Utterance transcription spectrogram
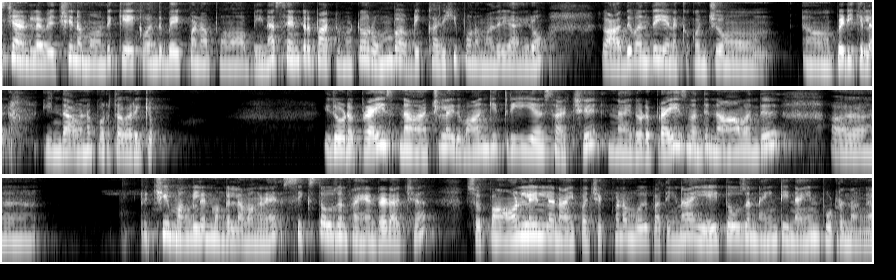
ஸ்டாண்டில் வச்சு நம்ம வந்து கேக் வந்து பேக் பண்ண போனோம் அப்படின்னா சென்டர் பார்ட் மட்டும் ரொம்ப அப்படி கருகி போன மாதிரி ஆயிரும். ஸோ அது வந்து எனக்கு கொஞ்சம் பிடிக்கல. இந்த அவனை பொறுத்த வரைக்கும். இதோட ப்ரைஸ் நான் ஆக்சுவலாக இது வாங்கி த்ரீ இயர்ஸ் ஆச்சு. நான் இதோட ப்ரைஸ் வந்து நான் வந்து ட்ரிச்சி மங்களன் மங்கலில் வாங்கினேன். சிக்ஸ் தௌசண்ட் ஃபைவ் ஹண்ட்ரட் ஆச்சு. ஸோ இப்போ ஆன்லைனில் நான் இப்போ செக் பண்ணும்போது பார்த்தீங்கன்னா எயிட் தௌசண்ட் நைன்ட்டி நைன் போட்டிருந்தாங்க.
